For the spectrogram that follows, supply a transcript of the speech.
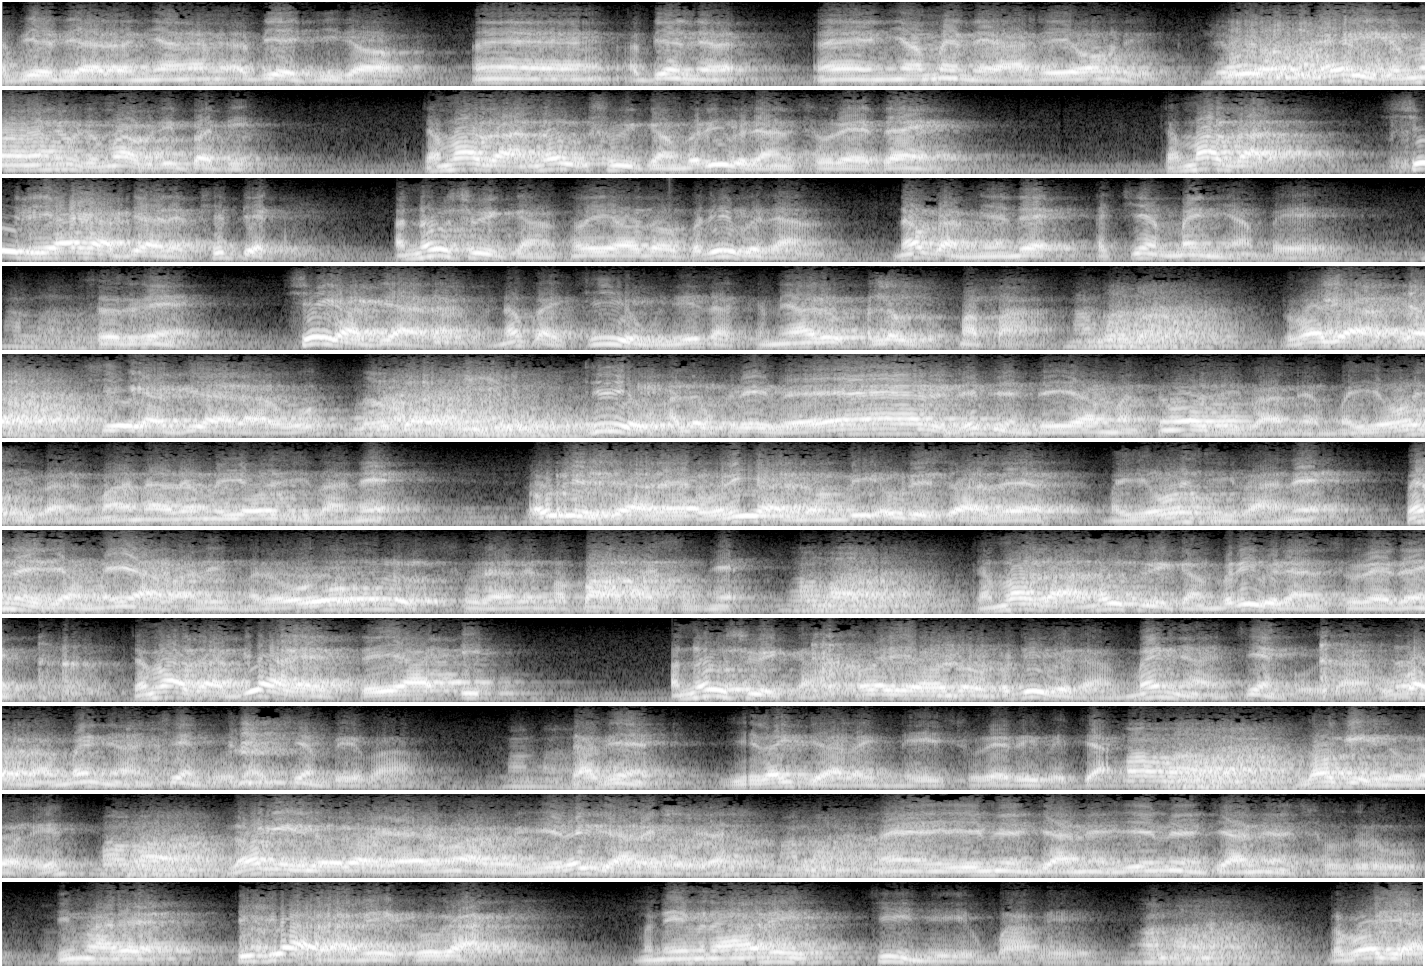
အပြည့်ပြတော့ညာနဲ့အပြည့်ကြည့်တော့အဲအပြည့်နဲ့အဲညာမဲ့နဲ့ဟာလျောမနေအဲ့ဒီဓမ္မအနုဓမ္မဝိပတ္တိဓမ္မကအနုဆွိကံပရိပဒံဆိုတဲ့အတိုင်းဓမ္မကရှေ့တရားကပြတဲ့ဖြစ်ပျက်ကိုအနုဆွိကံလျောသောပရိပဒံနောက်ကမြင်တဲ့အကျင့်မဲ့ညာပဲမှန်ပါဆိုတဲ့ဖြင့်ရှေ့ကပြတာကိုနောက်ကကြည့်ုံလေးသာခမည်းတော်အလုပ်လို့မှတ်ပါမှန်ပါသ ဘောကျရှေ့ကပြတာကိုနောက်ကကြည့်ယူကြည့်ုံအလုပ်ကလေးပဲတဲ့ဒီပြင်တရားမနှောစီပါနဲ့မရောစီပါနဲ့မာနလည်းမရောစီပါနဲ့ဥဒိစ္စလည်းဝရိယလွန်ပြီးဥဒိစ္စလည်းမရောစီပါနဲ့ဘယ်နဲ့ကြောင့်မရပါလိမ့်မလို့လို့ဆိုတာလည်းမပါပါစီနဲ့မှန်ပါဓမ္မကအနုဆွေကံပရိပဒံဆိုတဲ့အတိုင်းဓမ္မကပြတဲ့တရားဤ အနုဆွေကံခရယောတော့ပฏิပဒံမဲ့ညာကျင့်ကိုသာဥပဒနာမဲ့ညာကျင့်ကိုသာကျင့်ပေးပါမှန်ပါဒါဖြင့်ရေလိုက်ပြလိုက်နေဆိုတဲ့အိဗယ်ကြမှန်ပါလောကီလိုတော့လေမှန်ပါလောကီလိုတော့ဓမ္မတို့ရေလိုက်ပြလိုက်ကိုဗျာမှန်ပါအဲရေမြင့်ကြာမြင့်ရေမြင့်ကြာမြင့်ဆိုသလိုဒီမှာလဲတိကြတာလေးကိုကမနေမနာလေးကြည့်နေုံပါပဲမှန်ပါ သဘောကျ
